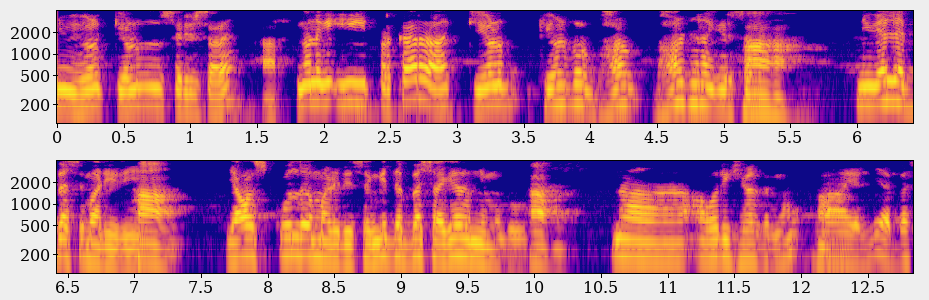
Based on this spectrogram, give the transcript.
ನೀವು ಹೇಳ ಕೇಳೋದು ಸರಿ ಸರ್. ನನಗೆ ಈ ಪ್ರಕಾರ ಕೇಳ ಕೇಳಿದವ್ರು ಭಾಳ ಭಾಳ ಜನ ಆಗಿರಿ ಸರ್. ನೀವು ಎಲ್ಲಿ ಅಭ್ಯಾಸ ಮಾಡಿರಿ? ಯಾವ ಸ್ಕೂಲ್ದಾಗ ಮಾಡಿರಿ? ಸಂಗೀತ ಅಭ್ಯಾಸ ಆಗ್ಯದ ನಿಮಗೂ? ನಾ ಅವ್ರಿಗೆ ಹೇಳಿದ್ರು ನಾ ಎಲ್ಲಿ ಅಭ್ಯಾಸ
